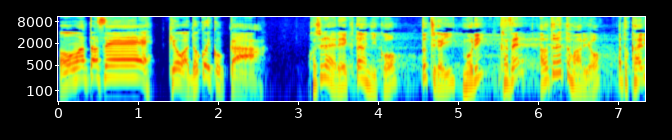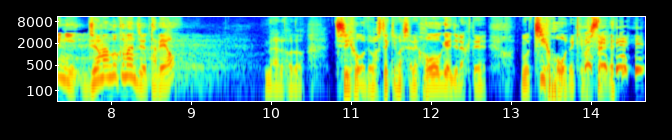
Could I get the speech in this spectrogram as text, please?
お待たせ今日はどこ行こっか？越谷レイクタウンに行こう。どっちがいい？森？風？アウトレットもあるよ。あと帰りに十万石まんじゅう食べよう。なるほど。地方で押してきましたね。方言じゃなくて、もう地方で来ましたね。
